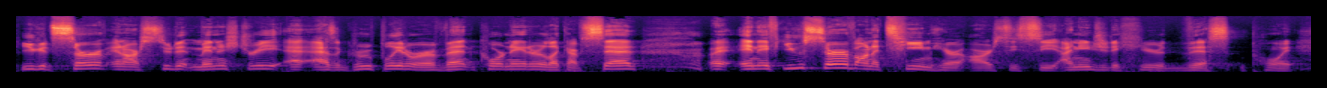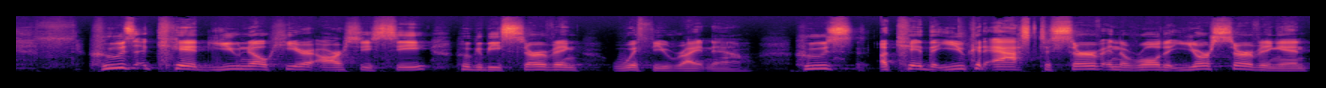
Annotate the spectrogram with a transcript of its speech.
You could serve in our student ministry as a group leader or event coordinator, like I've said. And if you serve on a team here at RCC, I need you to hear this point Who's a kid you know here at RCC who could be serving with you right now? Who's a kid that you could ask to serve in the role that you're serving in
